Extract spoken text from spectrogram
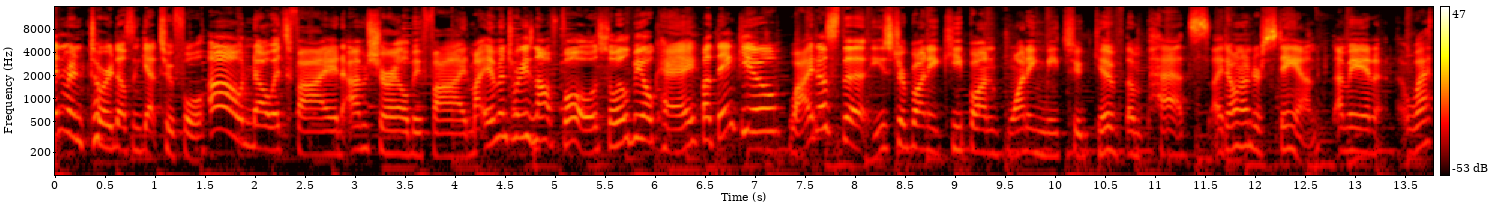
inventory doesn't get too full. Oh no, it's fine. I'm sure it'll be fine. My inventory is not full, so it'll be okay. But thank you. Why does the Easter Bunny keep on wanting me to give them pets? I don't understand. I mean, what?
